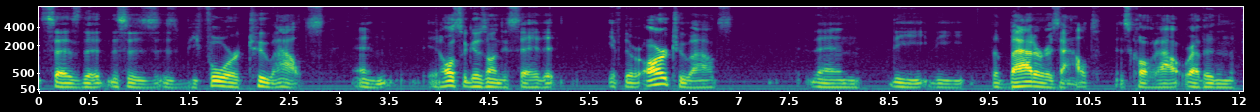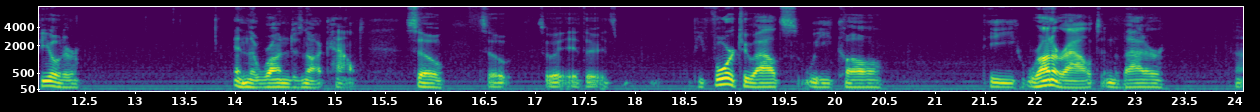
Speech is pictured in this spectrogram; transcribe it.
says that this is is before two outs, and it also goes on to say that if there are two outs, then the the the batter is out is called out rather than the fielder, and the run does not count. So so so if there, it's before two outs, we call the runner out, and the batter uh,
